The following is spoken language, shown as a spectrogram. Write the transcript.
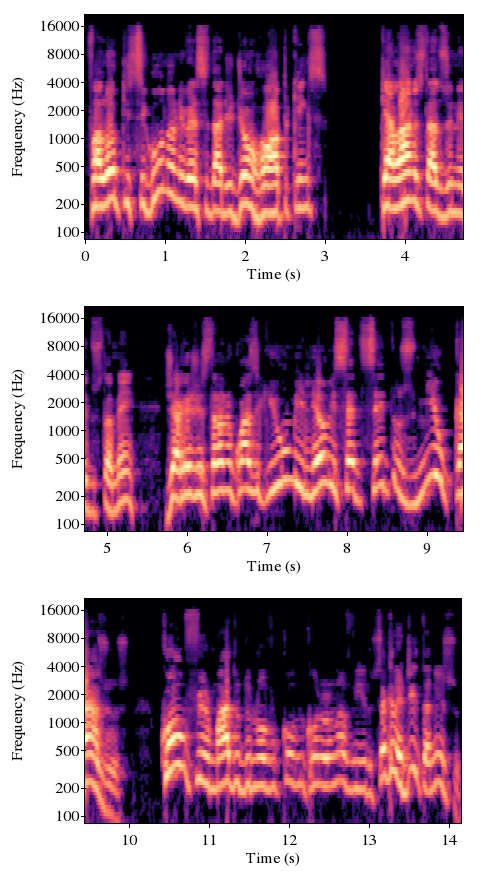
falou que, segundo a Universidade John Hopkins, que é lá nos Estados Unidos também, já registraram quase que 1 milhão e 700 mil casos confirmados do novo coronavírus. Você acredita nisso?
